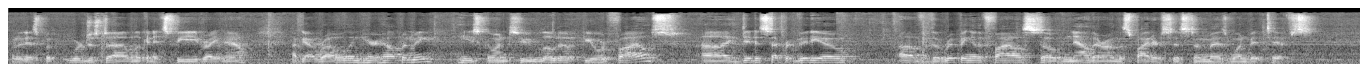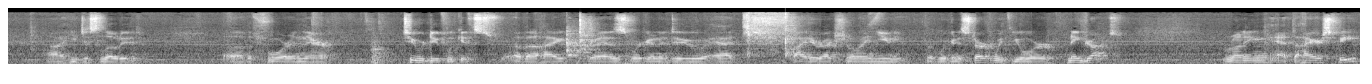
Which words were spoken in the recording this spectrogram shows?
what it is. But we're just uh, looking at speed right now. I've got Raul in here helping me. He's going to load up your files. Uh, I did a separate video of the ripping of the files, so now they're on the Spyder system as one-bit TIFFs. Uh, he just loaded uh, the four in there. Two are duplicates of the high res we're going to do at bidirectional and uni. But we're going to start with your name drops running at the higher speed.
